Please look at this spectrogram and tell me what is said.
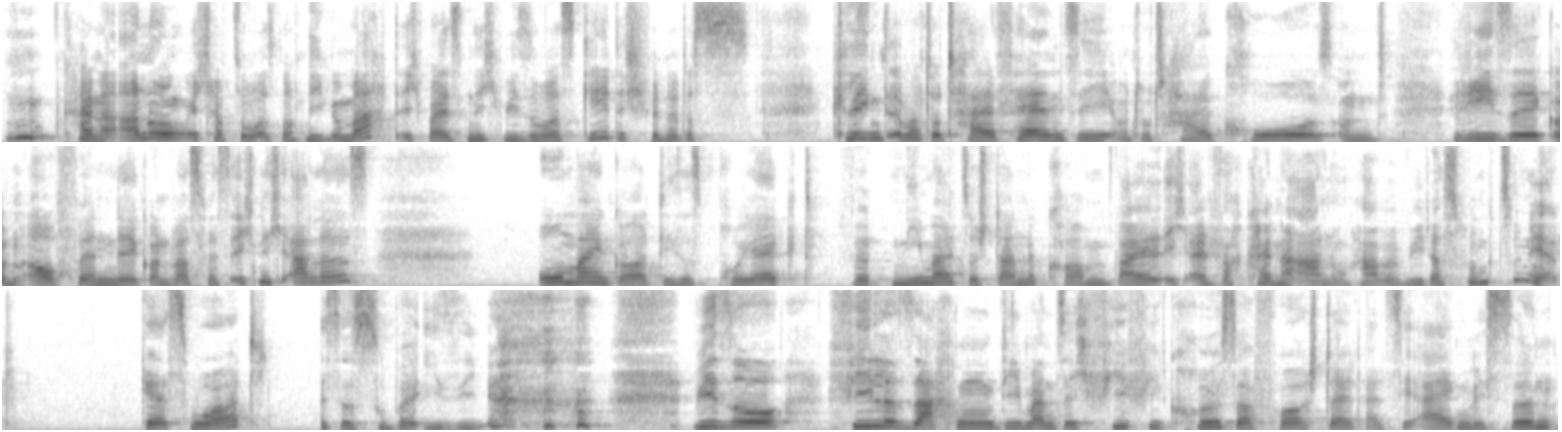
keine Ahnung, ich habe sowas noch nie gemacht. Ich weiß nicht, wie sowas geht. Ich finde, das klingt immer total fancy und total groß und riesig und aufwendig und was weiß ich nicht alles. Oh mein Gott, dieses Projekt wird niemals zustande kommen, weil ich einfach keine Ahnung habe, wie das funktioniert. Guess what? Es ist super easy. wie so viele Sachen, die man sich viel, viel größer vorstellt, als sie eigentlich sind,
